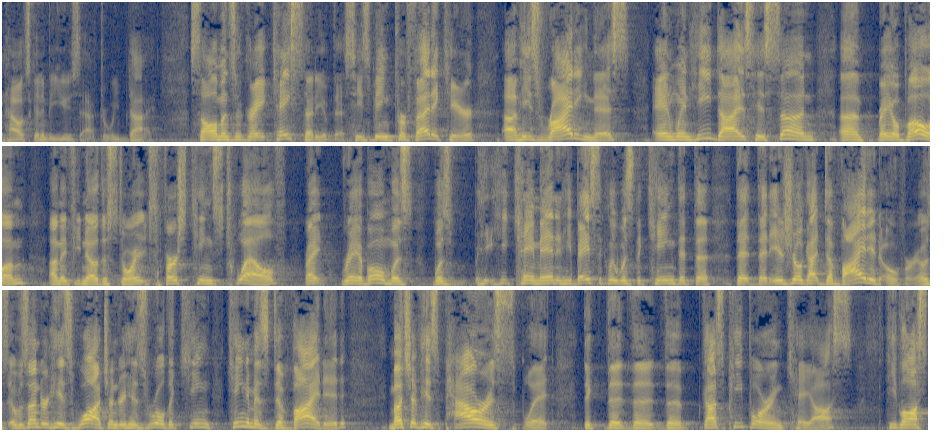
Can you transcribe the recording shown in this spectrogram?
and how it's going to be used after we die. Solomon's a great case study of this. He's being prophetic here. Um, he's writing this, and when he dies, his son, um, Rehoboam, um, if you know the story, it's 1 Kings 12, right? Rehoboam was, was he, he, came in and he basically was the king that, the, that, that Israel got divided over. It was, it was under his watch, under his rule. The king, kingdom is divided. Much of his power is split. The, the, the, the, God's people are in chaos. He lost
